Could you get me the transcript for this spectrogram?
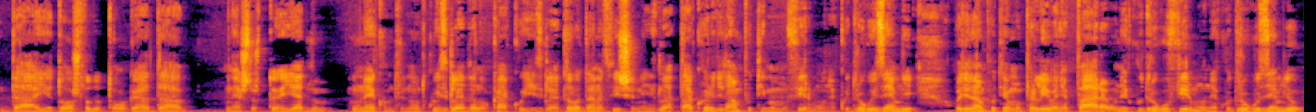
da je došlo do toga da nešto što je jednom u nekom trenutku izgledalo kako je izgledalo, danas više ne izgleda tako, jer odjedan put imamo firmu u nekoj drugoj zemlji, odjedan put imamo prelivanje para u neku drugu firmu, u neku drugu zemlju,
